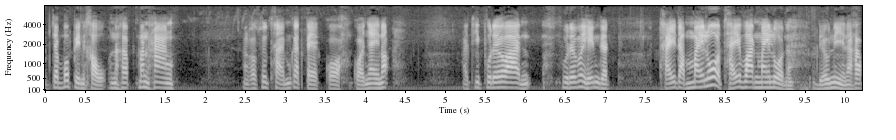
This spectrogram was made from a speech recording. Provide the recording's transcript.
บจะบ่เป็นเขานะครับ มันห่างนะครับสุดท้ายมันก็แตกก่อก่อใหญ่เนาะ อาที่ผู้ใดว่าผู้ใดมาเห็นกับไถดำไมโลดไถวานไมโลดนะเดี๋ยวนี้นะครับ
